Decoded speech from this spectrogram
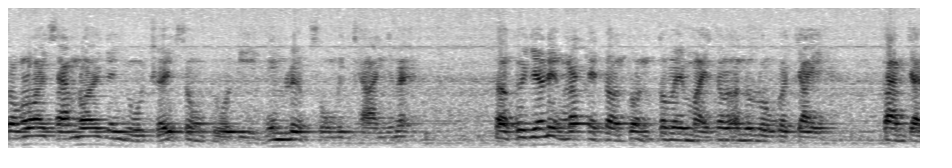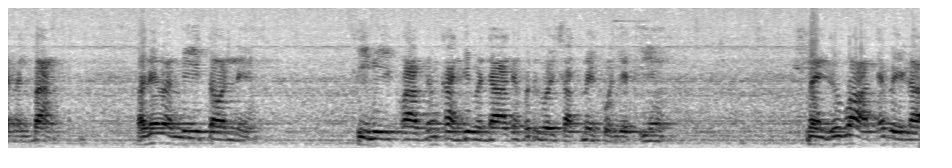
สองร้อยสามร้อยยังอยู่เฉยทรงตัวดีนี่เริ่มทรงเป็นฌานใช่ไหม ก็คือจะเร่งรัดในตอนต้นต้นใหม่ๆต้องอนุโลมกับใจตามใจมันบ้างเพราะนี้นมันมีตอนหนึ่ง ที่มีความสำคัญที่บรรดาทั้งพุทธบริษัทไม่ควรจะทิ้งนั่นคือว่าถ้าเวลา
